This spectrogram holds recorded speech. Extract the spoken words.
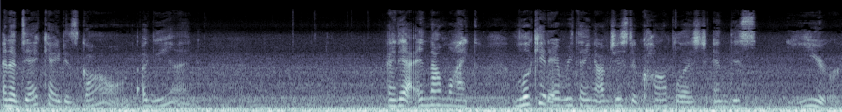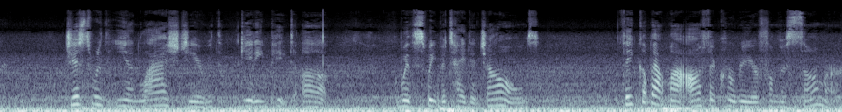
and a decade is gone again. And, and I'm like, look at everything I've just accomplished in this year. Just within last year, with getting picked up with Sweet Potato Jones. Think about my author career from the summer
